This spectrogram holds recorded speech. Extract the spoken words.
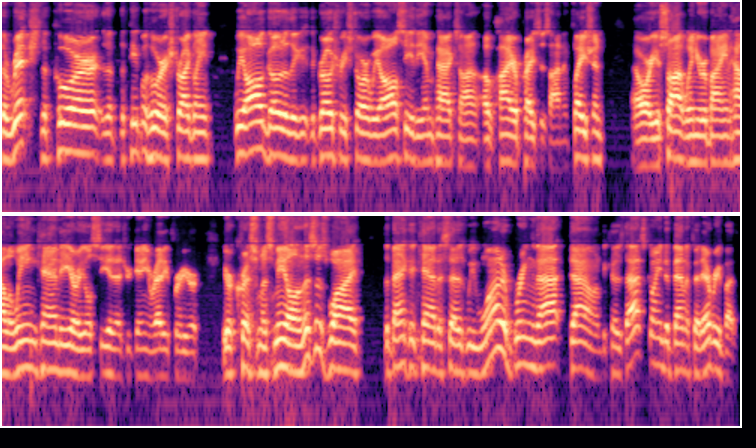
the rich, the poor, the, the people who are struggling. We all go to the, the grocery store. We all see the impacts on, of higher prices on inflation. Or you saw it when you were buying Halloween candy, or you'll see it as you're getting ready for your, your Christmas meal. And this is why the Bank of Canada says we want to bring that down because that's going to benefit everybody.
